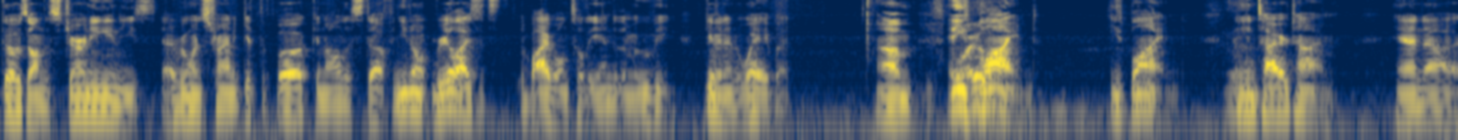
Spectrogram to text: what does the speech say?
goes on this journey, and he's everyone's trying to get the book and all this stuff, and you don't realize it's the Bible until the end of the movie, giving it away, but. Um, and he's blind. He's blind the entire time, and uh,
